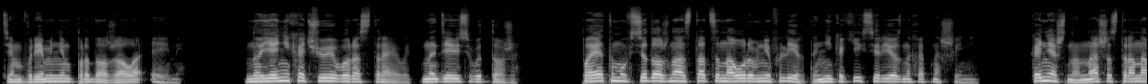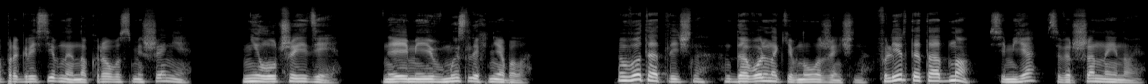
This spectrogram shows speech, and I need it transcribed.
Тем временем продолжала Эми. Но я не хочу его расстраивать, надеюсь, вы тоже. Поэтому все должно остаться на уровне флирта, никаких серьезных отношений. Конечно, наша страна прогрессивная, но кровосмешение — не лучшая идея. Эми и в мыслях не было. «Вот и отлично», — довольно кивнула женщина. «Флирт — это одно, семья — совершенно иное».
